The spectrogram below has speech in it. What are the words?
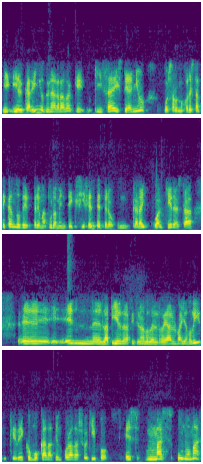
y, y el cariño de una grada que quizá este año pues a lo mejor está pecando de prematuramente exigente, pero caray, cualquiera está eh, en la piel del aficionado del Real Valladolid, que ve como cada temporada su equipo es más uno más,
